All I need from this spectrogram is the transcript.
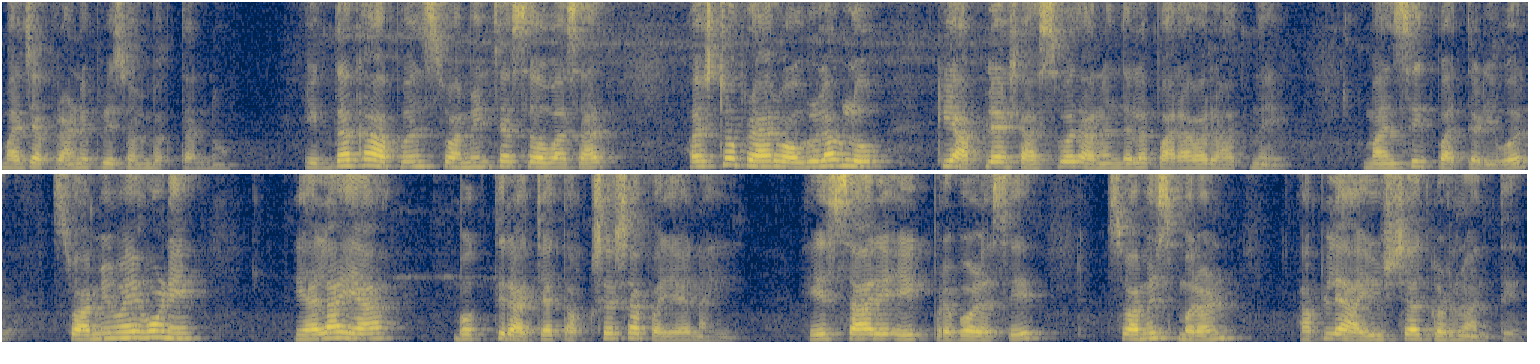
माझ्या प्राणप्रिय स्वामी भक्तांनो एकदा का आपण स्वामींच्या सहवासात अष्टप्रहार वावरू लागलो की आपल्या शाश्वत आनंदाला पारावर राहत नाही. मानसिक पातळीवर स्वामीमय होणे ह्याला या भक्तिराज्यात अक्षरशः पर्याय नाही. हे सारे एक प्रबळ असे स्वामी स्मरण आपल्या आयुष्यात घडून आणते.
